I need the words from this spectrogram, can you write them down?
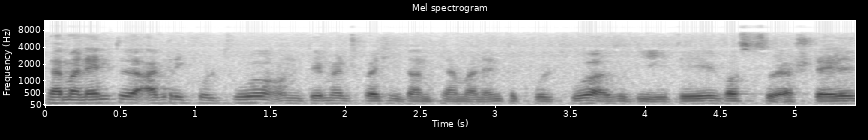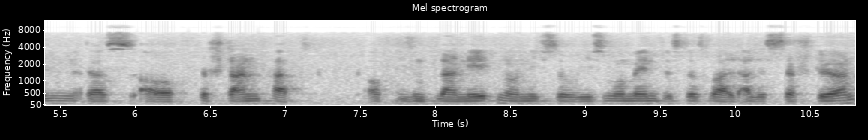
permanente Agrikultur und dementsprechend dann permanente Kultur, also die Idee, was zu erstellen, das auch Bestand hat auf diesem Planeten und nicht so, wie es im Moment ist, dass wir halt alles zerstören.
